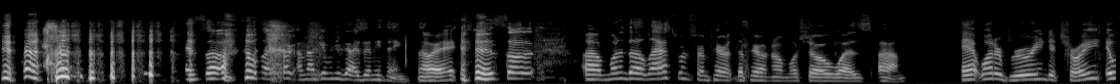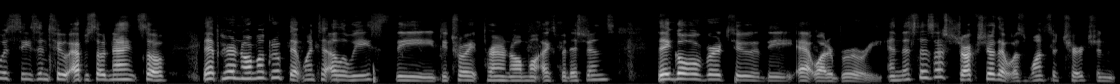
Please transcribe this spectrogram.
and so I'm like, Fuck, I'm not giving you guys anything. All right. so um, one of the last ones from Par- the paranormal show was um, Atwater Brewery in Detroit. It was season two, episode nine. So that paranormal group that went to Eloise, the Detroit Paranormal Expeditions, they go over to the Atwater Brewery. And this is a structure that was once a church and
